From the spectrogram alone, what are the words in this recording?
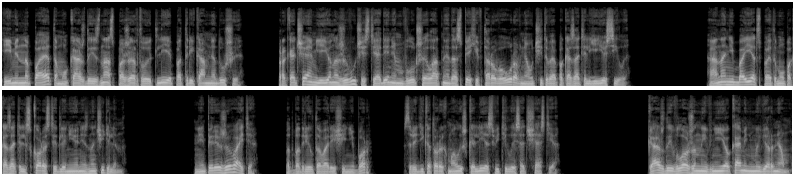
Именно поэтому каждый из нас пожертвует Лие по три камня души. Прокачаем ее на живучесть и оденем в лучшие латные доспехи второго уровня, учитывая показатель ее силы. Она не боец, поэтому показатель скорости для нее незначителен. Не переживайте, подбодрил товарищ Небор, среди которых малышка Лия светилась от счастья. Каждый вложенный в нее камень мы вернем.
